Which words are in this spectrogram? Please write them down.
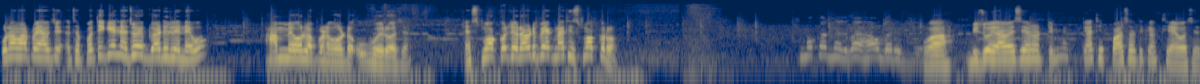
કુણા મારા પાસે આવે છે અચ્છા પતિ ગયા ને? જો ગાડી લઈને આવ્યો. આમ મેં ઓલા પણ ઓટો ઊભો રહ્યો છે. એ સ્મોક કરજો રાવડી પેક નાથી સ્મોક કરો. સ્મોક જ નથી ભાઈ હાવ ગરીબ છે. વાહ બીજો આવે છે એનો ટીમ ક્યાંથી પાછળથી ક્યાંથી આવ્યો છે?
